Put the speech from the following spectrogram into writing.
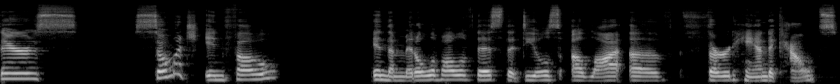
There's so much info in the middle of all of this that deals a lot of third hand accounts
